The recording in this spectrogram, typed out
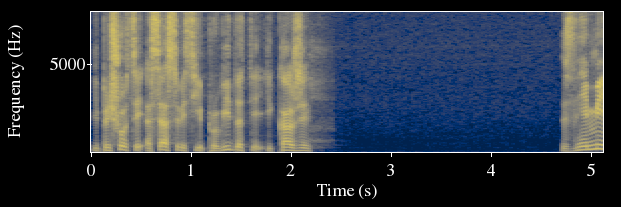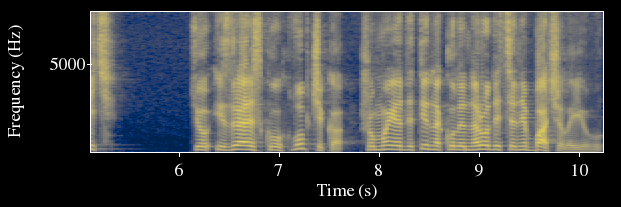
І прийшов цей есесовець її провідати і каже: Зніміть цього ізраїльського хлопчика, щоб моя дитина, коли народиться, не бачила його.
